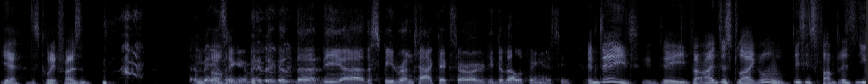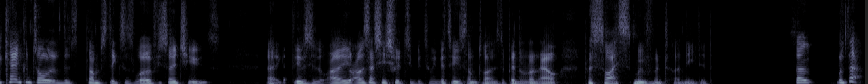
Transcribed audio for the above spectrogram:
yeah, I just call it frozen. Amazing, oh. amazing. The the the, uh, the speed run tactics are already developing. I see. Indeed, indeed. But I just like, oh, this is fun. But you can control it with the thumbsticks as well if you so choose. Uh, I, I was actually switching between the two sometimes, depending on how precise movement I needed. So, with that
